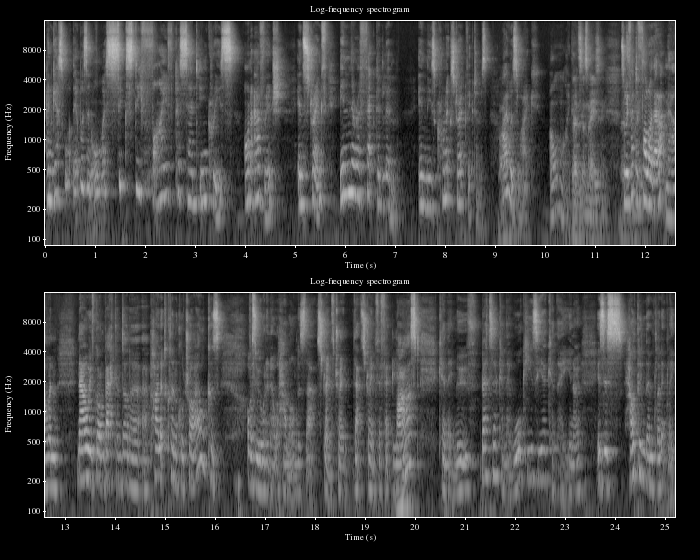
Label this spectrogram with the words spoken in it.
And guess what? There was an almost 65% increase on average in strength in their affected limb in these chronic stroke victims. Wow. I was like, Oh my god. That's amazing. So we've had to follow that up now, and now we've gone back and done a, a pilot clinical trial because obviously we want to know well how long does that strength train that strength effect Mm-hmm. last? Can they move better? Can they walk easier? Can they you know is this helping them clinically?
